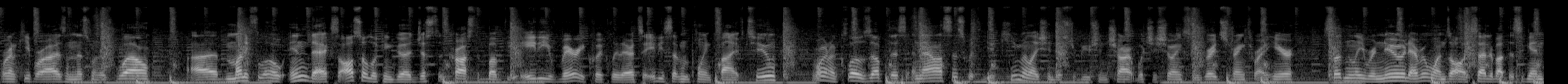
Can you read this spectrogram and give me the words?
We're going to keep our eyes on this one as well. Uh, money flow index also looking good, just crossed above the 80 very quickly there. It's 87.52. We're going to close up this analysis with the accumulation distribution chart, which is showing some great strength right here. Suddenly renewed. Everyone's all excited about this again.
